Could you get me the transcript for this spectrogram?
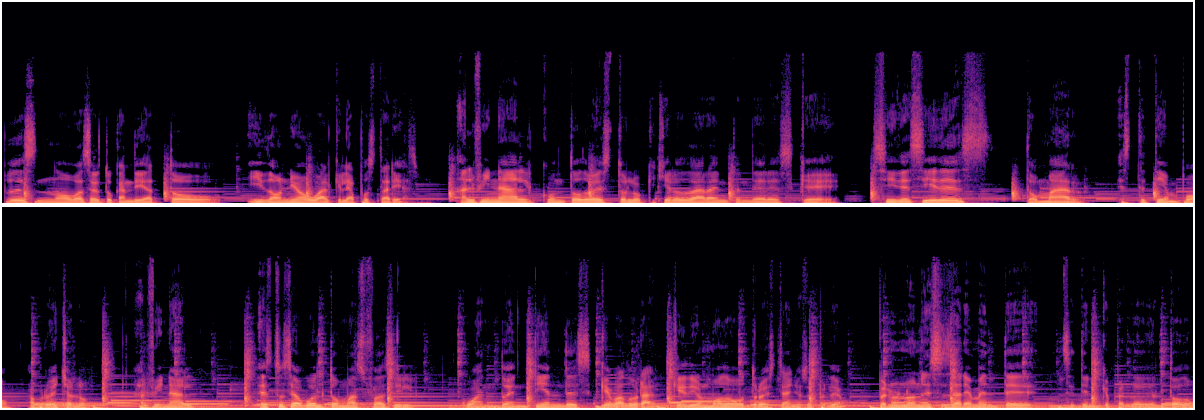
pues no va a ser tu candidato idóneo o al que le apostarías. Al final, con todo esto, lo que quiero dar a entender es que si decides tomar este tiempo, aprovechalo. Al final, esto se ha vuelto más fácil cuando entiendes que va a durar, que de un modo u otro este año se perdió pero no necesariamente se tiene que perder del todo.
